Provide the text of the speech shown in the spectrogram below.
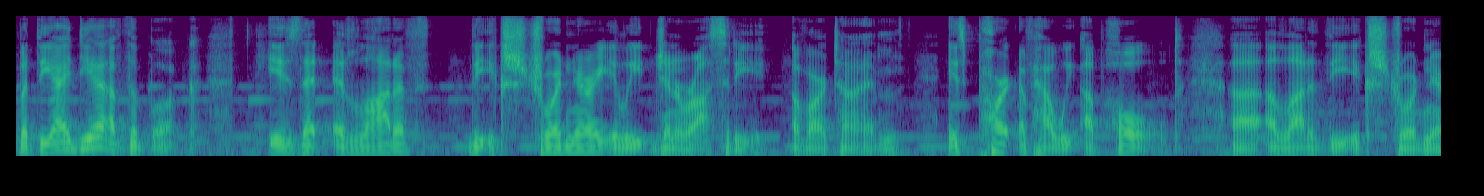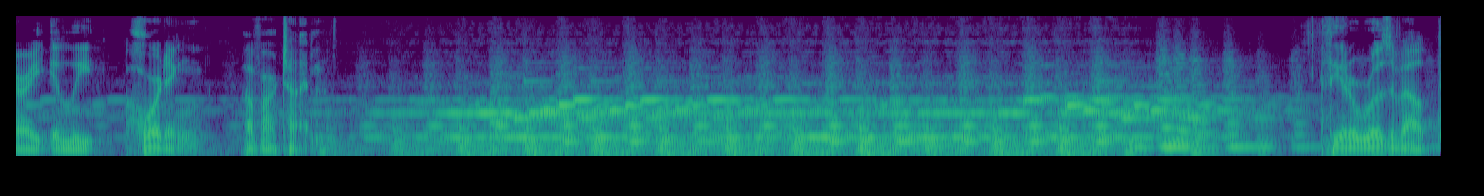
But the idea of the book is that a lot of the extraordinary elite generosity of our time is part of how we uphold uh, a lot of the extraordinary elite hoarding of our time. Theodore Roosevelt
